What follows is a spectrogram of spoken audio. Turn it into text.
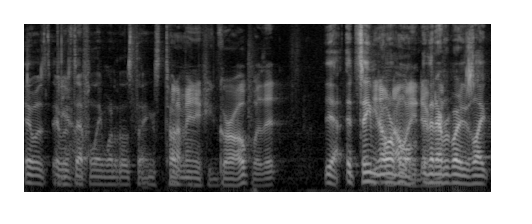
it was it was Yeah. definitely one of those things. But I mean, if you grow up with it, yeah, it seemed You don't know normal, and then everybody's like,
